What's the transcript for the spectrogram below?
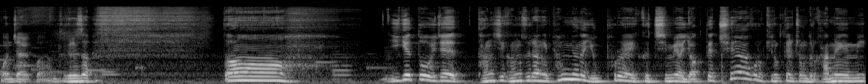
뭔지 알 거야. 그래서 어 이게 또 이제 당시 강수량이 평년의 6%에 그치며 역대 최악으로 기록될 정도로 감염이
